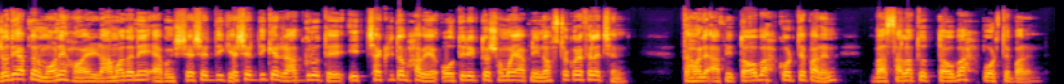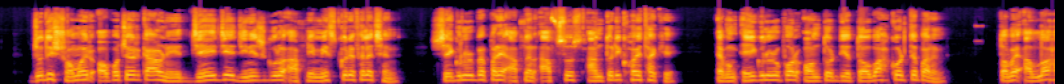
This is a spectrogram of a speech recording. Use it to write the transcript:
যদি আপনার মনে হয় রামাদানে এবং শেষের দিকে, শেষের দিকের রাতগুলোতে ইচ্ছাকৃতভাবে অতিরিক্ত সময় আপনি নষ্ট করে ফেলেছেন, তাহলে আপনি তওবাহ করতে পারেন বা সালাতুত তওবাহ পড়তে পারেন। যদি সময়ের অপচয়ের কারণে যে যে জিনিসগুলো আপনি মিস করে ফেলেছেন, সেগুলোর ব্যাপারে আপনার আফসোস আন্তরিক হয়ে থাকে এবং এইগুলোর উপর অন্তর দিয়ে তবাহ করতে পারেন, তবে আল্লাহ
